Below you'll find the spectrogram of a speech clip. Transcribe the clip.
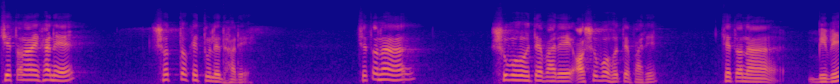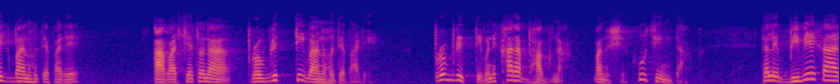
চেতনা এখানে সত্যকে তুলে ধরে। চেতনা শুভ হতে পারে, অশুভ হতে পারে, চেতনা বিবেকবান হতে পারে, আবার চেতনা প্রবৃত্তিবান হতে পারে। প্রবৃত্তি মানে খারাপ ভাবনা, মানুষের কুচিন্তা। তাহলে বিবেক আর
